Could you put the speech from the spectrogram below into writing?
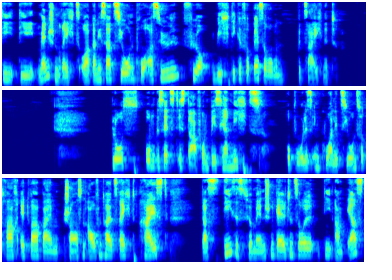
die die Menschenrechtsorganisation Pro Asyl für wichtige Verbesserungen bezeichnet. Bloß umgesetzt ist davon bisher nichts, obwohl es im Koalitionsvertrag etwa beim Chancenaufenthaltsrecht heißt, dass dieses für Menschen gelten soll, die am 1.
